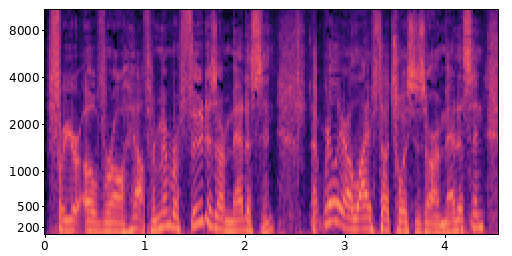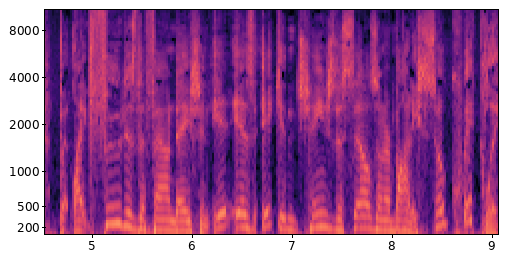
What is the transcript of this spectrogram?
for your overall health. Remember, food is our medicine. Uh, really, our lifestyle choices are our medicine, but like food is the foundation. It is. It can change the cells in our body so quickly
